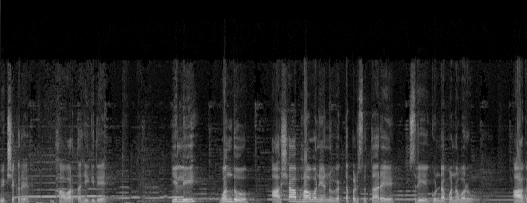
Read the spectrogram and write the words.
ವೀಕ್ಷಕರೇ, ಭಾವಾರ್ಥ ಹೀಗಿದೆ. ಇಲ್ಲಿ ಒಂದು ಆಶಾಭಾವನೆಯನ್ನು ವ್ಯಕ್ತಪಡಿಸುತ್ತಾರೆ ಶ್ರೀ ಗುಂಡಪ್ಪನವರು. ಆಗ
